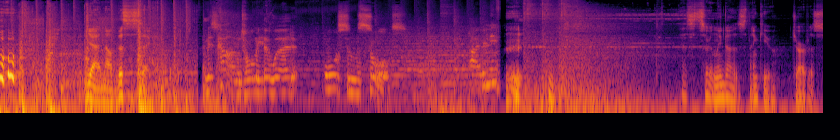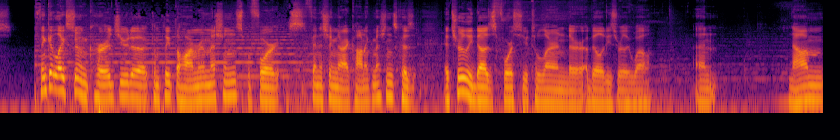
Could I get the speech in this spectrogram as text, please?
yeah, now this is sick. Miss Khan taught me the word awesome sauce. I believe. Yes, it certainly does. Thank you, Jarvis. I think it likes to encourage you to complete the harm room missions before finishing their iconic missions because it truly does force you to learn their abilities really well. And now I'm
